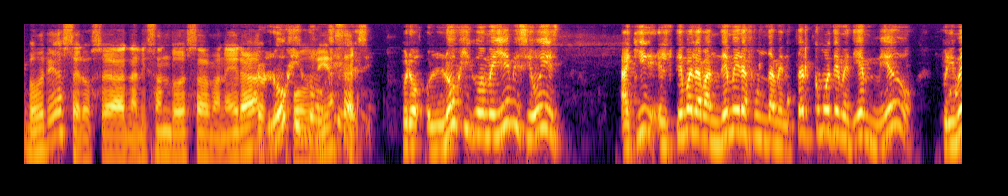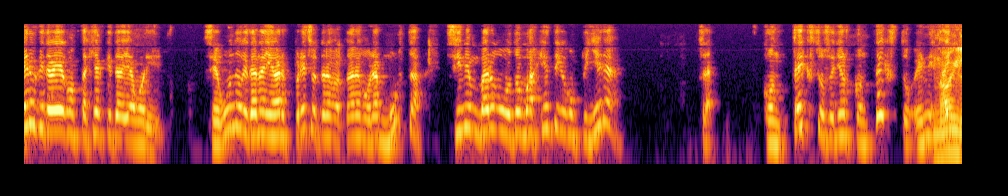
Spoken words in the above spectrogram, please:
podría ser, o sea, analizando de esa manera, pero lógico, podría ser. Pero lógico, M&M, si, oye, aquí el tema de la pandemia era fundamental. ¿Cómo te metías miedo? Primero que te vaya a contagiar, que te vaya a morir. Segundo que te van a llevar preso, te van a cobrar multa. Sin embargo, votó más gente que con Piñera. O sea, contexto, señor, contexto. no, y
